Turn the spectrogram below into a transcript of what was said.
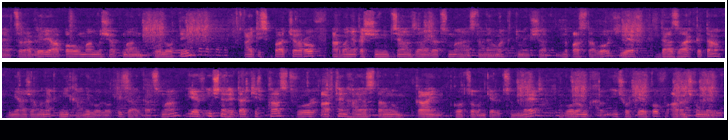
նաև ծրագրերի ապահովման մշակման ոլորտին։ Այդ իսկ պատճառով արբանյակաշինության զարգացումը Հայաստանի համար գտնում ենք շատ նպաստավոր եւ դա զարգ կտա միաժամանակ մի քանի ոլորտի զարգացման եւ ինչն էր հետարքիր փաստ, որ արդեն Հայաստանում կային գործող ընկերություններ, որոնք ինչ որ կերպով առնչվում էին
